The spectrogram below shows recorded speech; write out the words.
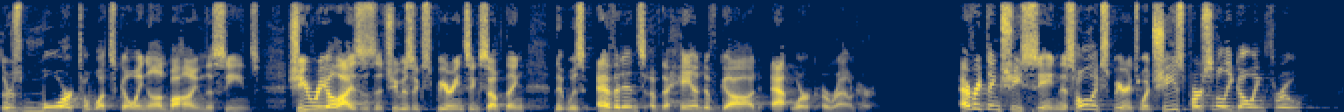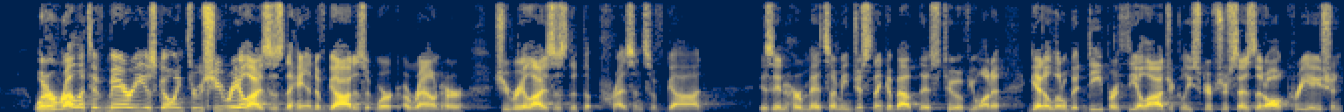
There's more to what's going on behind the scenes. She realizes that she was experiencing something that was evidence of the hand of God at work around her. Everything she's seeing, this whole experience, what she's personally going through, what her relative Mary is going through, she realizes the hand of God is at work around her. She realizes that the presence of God is in her midst. I mean, just think about this too, if you want to get a little bit deeper theologically. Scripture says that all creation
